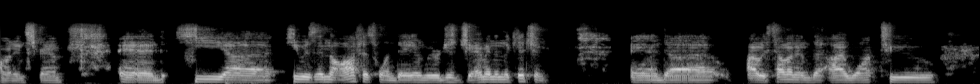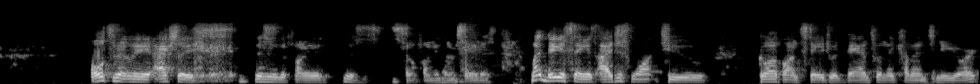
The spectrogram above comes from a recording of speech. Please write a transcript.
on Instagram. And he uh, he was in the office one day and we were just jamming in the kitchen. And uh, I was telling him that I want to ultimately actually this is the funny this is so funny that I'm saying this. My biggest thing is I just want to go up on stage with bands when they come into New York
